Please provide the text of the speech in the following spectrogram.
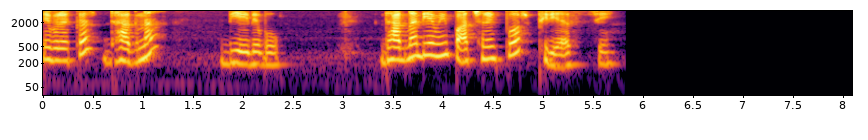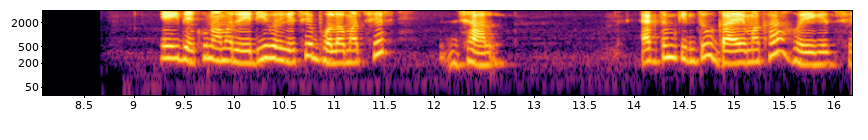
এবার একটা ঢাকনা দিয়ে দেব। ঢাকনা দিয়ে আমি পাঁচ মিনিট পর ফিরে আসছি। এই দেখুন আমার রেডি হয়ে গেছে ভোলা মাছের ঝাল। একদম কিন্তু গায়ে মাখা হয়ে গেছে।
